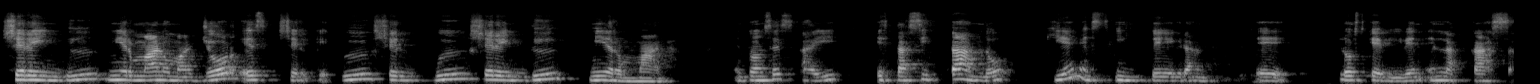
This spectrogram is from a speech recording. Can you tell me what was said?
Shereindu, mi hermano mayor es Shergeu, Sherubu, Shereindu, mi hermana. Entonces ahí está citando quienes integran eh, los que viven en la casa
